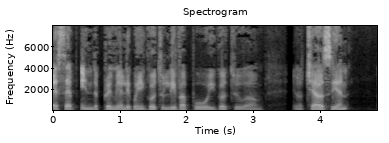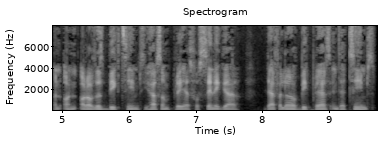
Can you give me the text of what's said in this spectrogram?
except in the Premier League. When you go to Liverpool, you go to um, you know Chelsea and, and on all of those big teams, you have some players for Senegal. They have a lot of big players in their teams.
